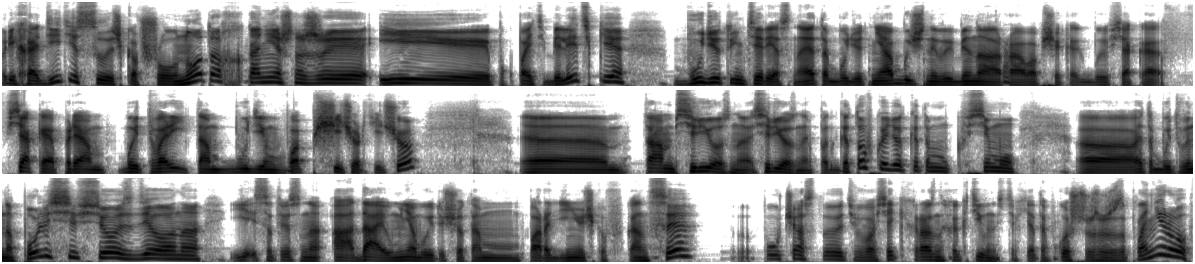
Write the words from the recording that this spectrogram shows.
Приходите, ссылочка в шоу-нотах, конечно же, и покупайте билетики. Будет интересно. Это будет необычный вебинар, а вообще как бы всякое, всякое прям мы творить там будем вообще черти что. Эм, там серьезно, серьезная подготовка идет к этому, к всему. Э, это будет в Иннополисе все сделано. И, соответственно, а, да, и у меня будет еще там пара денечков в конце, поучаствовать во всяких разных активностях. Я там кое-что уже запланировал,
